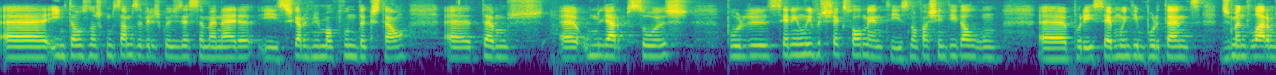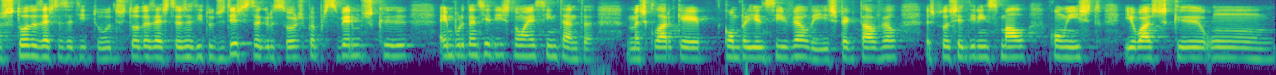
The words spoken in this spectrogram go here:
Uh, então, se nós começarmos a ver as coisas dessa maneira e se chegarmos mesmo ao fundo da questão, uh, estamos a humilhar pessoas por serem livres sexualmente e isso não faz sentido algum. Uh, por isso é muito importante desmantelarmos todas estas atitudes, todas estas atitudes destes agressores para percebermos que a importância disto não é assim tanta. Mas claro que é compreensível e expectável as pessoas sentirem-se mal com isto. E eu acho que um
